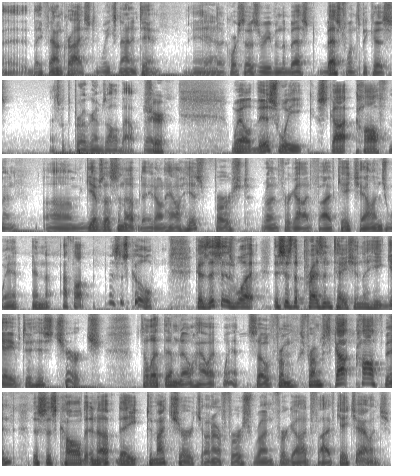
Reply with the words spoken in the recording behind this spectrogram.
uh, they found Christ in weeks nine and ten, and Yeah. of course, those are even the best best ones because that's what the program's all about. Right? Sure. Well, this week, Scott Kaufman um, gives us an update on how his first Run for God 5K challenge went, and I thought this is cool because this is what this is the presentation that he gave to his church to let them know how it went. So from from Scott Kaufman, this is called an update to my church on our first Run for God 5K challenge.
